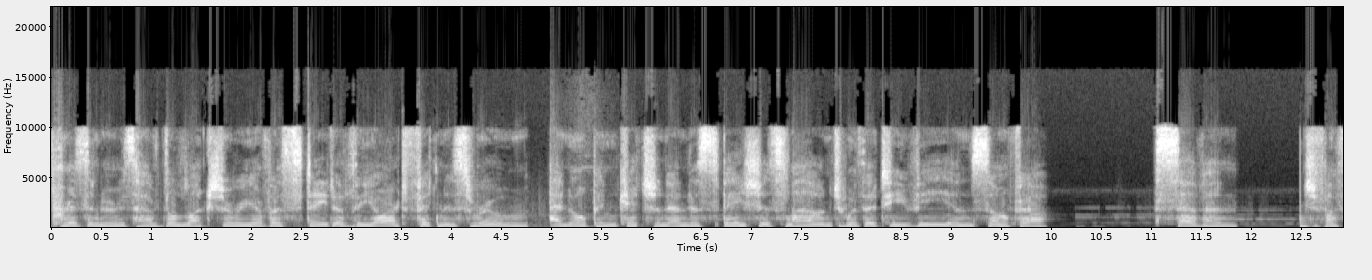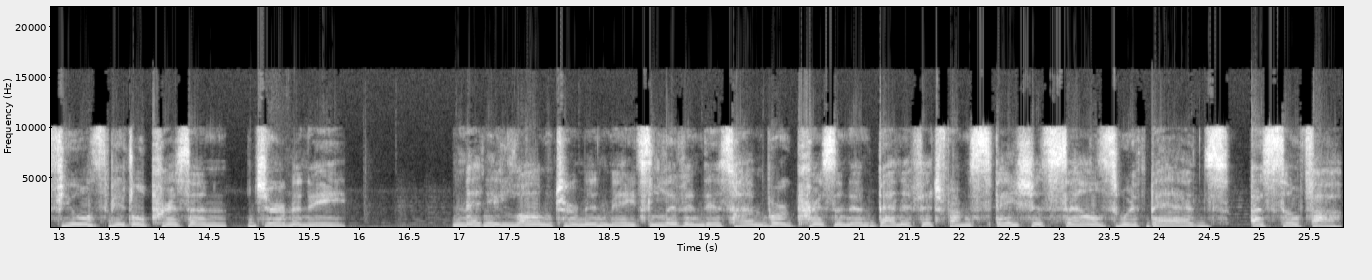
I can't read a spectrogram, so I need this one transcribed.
Prisoners have the luxury of a state-of-the-art fitness room, an open kitchen and a spacious lounge with a TV and sofa. 7. Jvafuhlsbüttel Prison, Germany. Many long-term inmates live in this Hamburg prison and benefit from spacious cells with beds, a sofa,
